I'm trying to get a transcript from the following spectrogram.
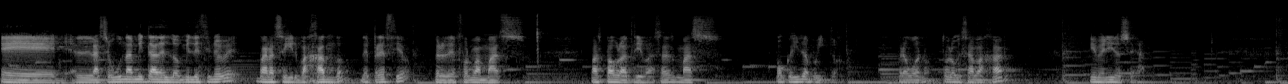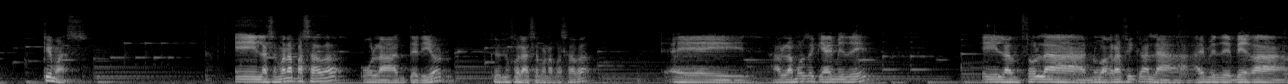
eh, en la segunda mitad del 2019, van a seguir bajando de precio, pero de forma más, más paulativa, ¿sabes? Más poquito a poquito. Pero bueno, todo lo que sea bajar, bienvenido sea. ¿Qué más? Eh, la semana pasada, o la anterior, creo que fue la semana pasada, eh, hablamos de que AMD eh, lanzó la nueva gráfica, la AMD Vega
